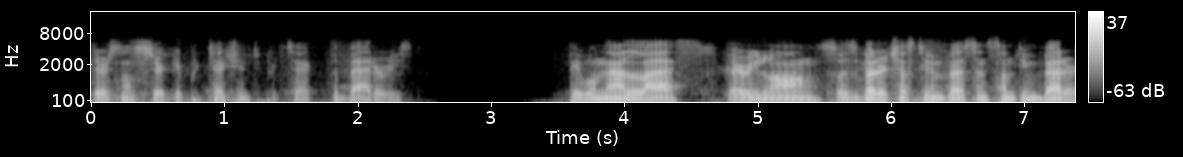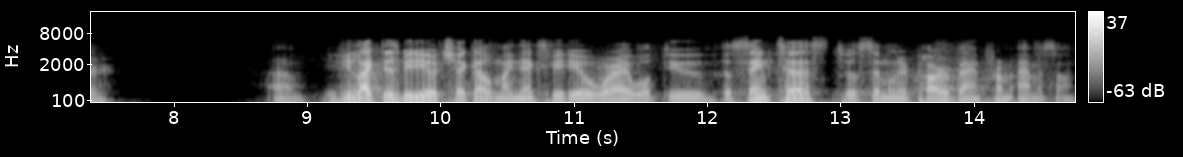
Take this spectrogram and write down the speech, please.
there's no circuit protection to protect the batteries. They will not last very long, so it's better just to invest in something better. Um, if you like this video, check out my next video where I will do the same test to a similar power bank from Amazon.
